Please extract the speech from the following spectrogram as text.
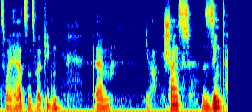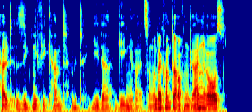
zwei Herzen, zwei Piken. Ähm, ja, die Chance sinkt halt signifikant mit jeder Gegenreizung. Und da kommt da auch ein Grang raus,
